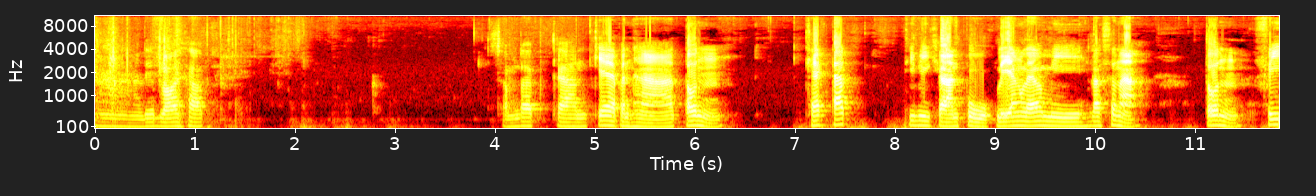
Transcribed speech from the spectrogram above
อ่า เรียบร้อยครับสำหรับการแก้ปัญหาต้นแคคตัสที่มีการปลูกเลี้ยงแล้วมีลักษณะต้นฟี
